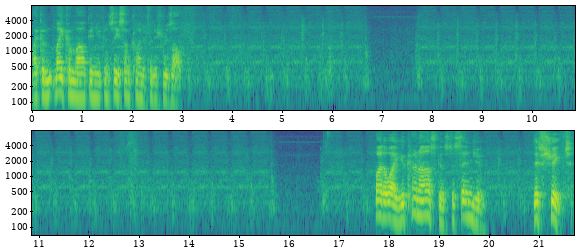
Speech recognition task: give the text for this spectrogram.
I can make a mug and you can see some kind of finished result. By the way, you can ask us to send you this sheet.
